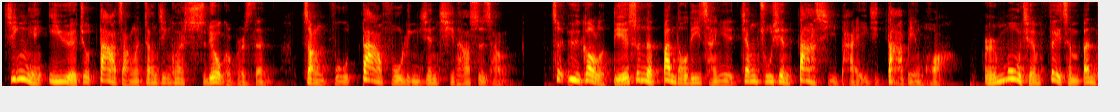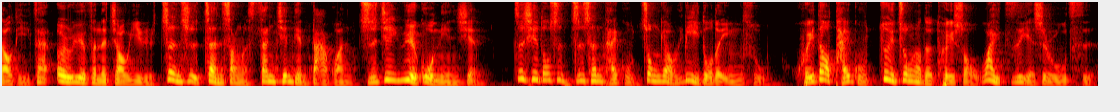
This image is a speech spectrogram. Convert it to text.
今年一月就大涨了将近快十六个 percent，涨幅大幅领先其他市场，这预告了跌深的半导体产业将出现大洗牌以及大变化。而目前，费城半导体在二月份的交易日正式站上了三千点大关，直接越过年线，这些都是支撑台股重要利多的因素。回到台股最重要的推手外资也是如此。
